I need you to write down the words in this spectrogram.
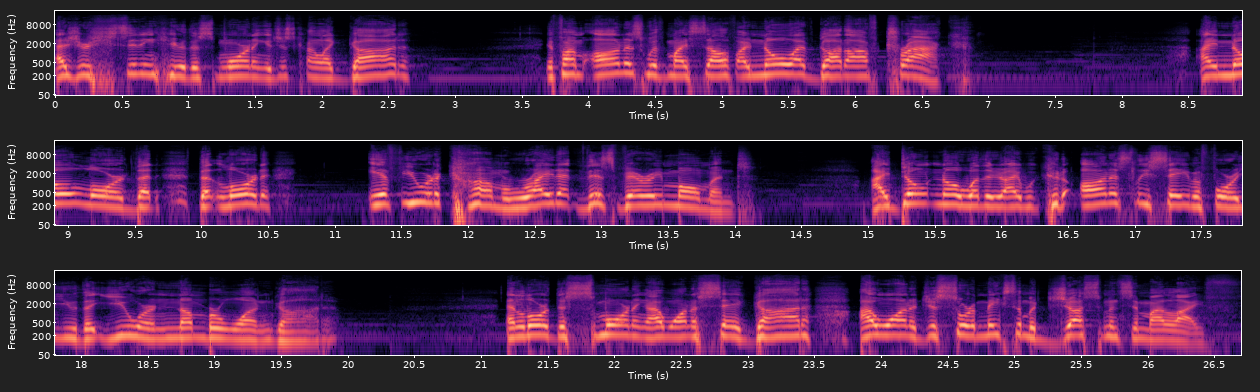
as you're sitting here this morning, it's just kind of like, God, if I'm honest with myself, I know I've got off track. I know, Lord, that, that Lord, if you were to come right at this very moment, I don't know whether I could honestly say before you that you are number one, God. And Lord, this morning I want to say, God, I want to just sort of make some adjustments in my life.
